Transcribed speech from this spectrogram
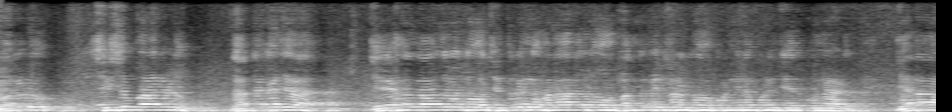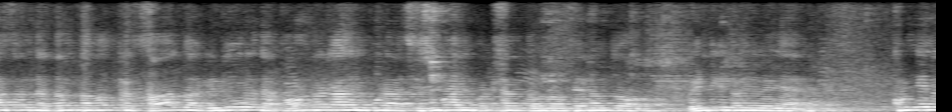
వరుడు శిశుపాలుడు గతగజ జయహదాదులతో చిత్రంగ బలాలతో బంధుమిత్రులతో కుండినపురం చేరుకున్నాడు. జనాసంద దంతవక్ర సాల్వ విడూరద పౌండ్రకాదులు కూడా శిశుపాలి పక్షాంతంలో సేనంతో వెంటికి తొలగి వెళ్ళారు. కుండిన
